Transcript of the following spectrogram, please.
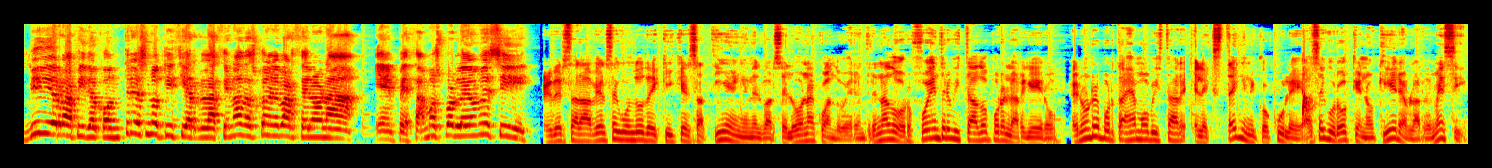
Vídeo rápido con tres noticias relacionadas con el Barcelona. Empezamos por Leo Messi. Eder Sarabia, el segundo de Quique Satién en el Barcelona cuando era entrenador, fue entrevistado por el larguero. En un reportaje a Movistar, el ex técnico culé aseguró que no quiere hablar de Messi.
